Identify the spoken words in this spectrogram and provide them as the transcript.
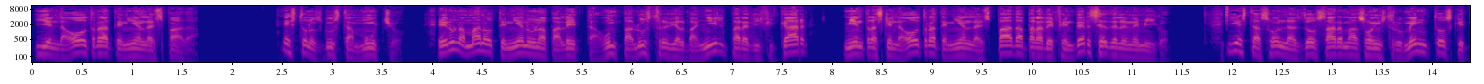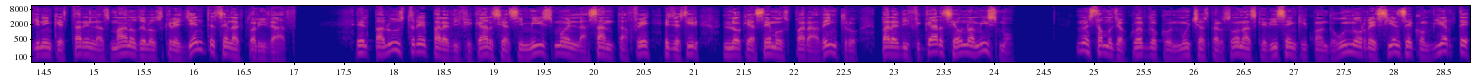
y en la otra tenían la espada. Esto nos gusta mucho. En una mano tenían una paleta, un palustre de albañil para edificar, mientras que en la otra tenían la espada para defenderse del enemigo. Y estas son las dos armas o instrumentos que tienen que estar en las manos de los creyentes en la actualidad. El palustre para edificarse a sí mismo en la santa fe, es decir, lo que hacemos para adentro, para edificarse a uno mismo. No estamos de acuerdo con muchas personas que dicen que cuando uno recién se convierte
